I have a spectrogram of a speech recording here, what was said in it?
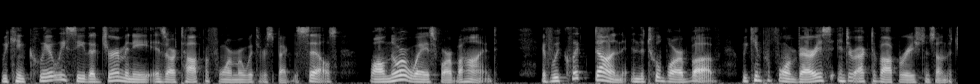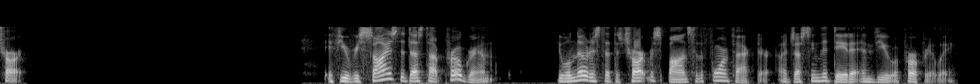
We can clearly see that Germany is our top performer with respect to sales, while Norway is far behind. If we click Done in the toolbar above, we can perform various interactive operations on the chart. If you resize the desktop program, you will notice that the chart responds to the form factor, adjusting the data and view appropriately.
